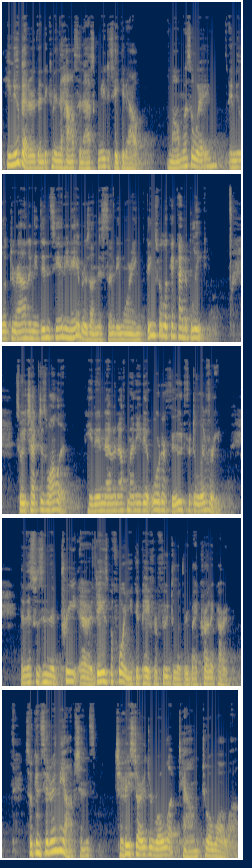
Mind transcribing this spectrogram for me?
he knew better than to come in the house and ask me to take it out. Mom was away, and he looked around and he didn't see any neighbors on this Sunday morning. Things were looking kind of bleak. So he checked his wallet. He didn't have enough money to order food for delivery. And this was in the pre uh, days before you could pay for food delivery by credit card. So, considering the options, Jerry started to roll uptown to a Wawa,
